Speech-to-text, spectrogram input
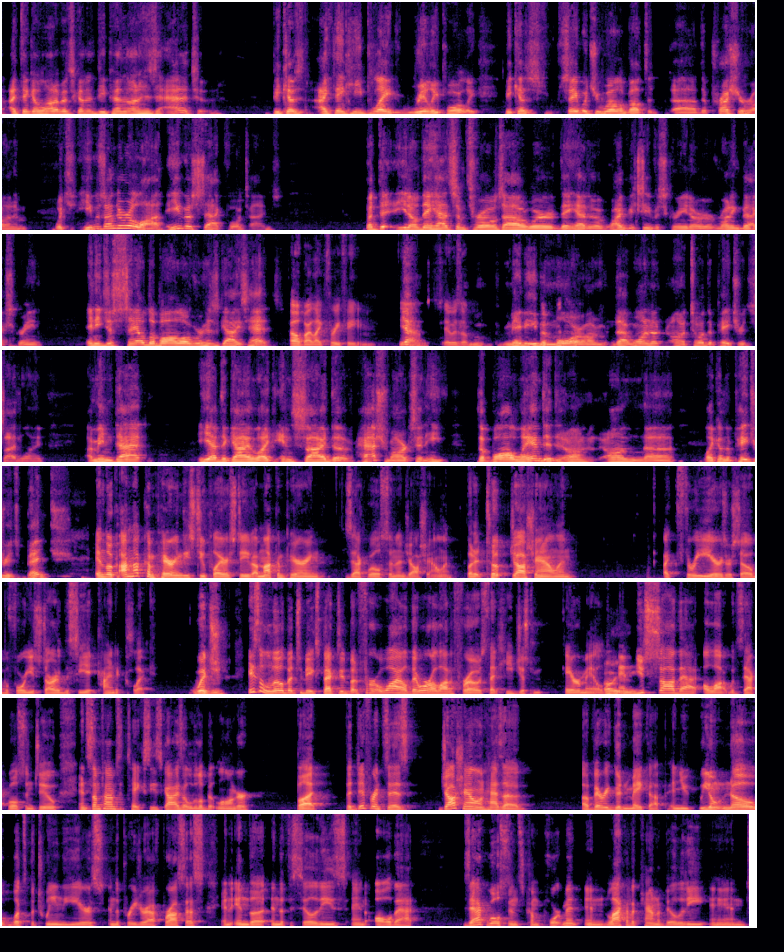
I think a lot of it's going to depend on his attitude, because I think he played really poorly. Because say what you will about the uh, the pressure on him, which he was under a lot. He was sacked four times, but the, you know they had some throws out where they had a wide receiver screen or a running back screen and he just sailed the ball over his guy's head. Oh, by like three feet. Yeah, yeah. it was a maybe even more on that one uh, toward the Patriots sideline. I mean that he had the guy like inside the hash marks, and he the ball landed on on uh, like on the Patriots bench. And look, I'm not comparing these two players, Steve. I'm not comparing Zach Wilson and Josh Allen, but it took Josh Allen like three years or so before you started to see it kind of click which mm-hmm. is a little bit to be expected. But for a while, there were a lot of throws that he just airmailed. Oh, yeah. And you saw that a lot with Zach Wilson, too. And sometimes it takes these guys a little bit longer. But the difference is Josh Allen has a a very good makeup and you we don't know what's between the years in the pre-draft process and in the in the facilities and all that zach wilson's comportment and lack of accountability and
